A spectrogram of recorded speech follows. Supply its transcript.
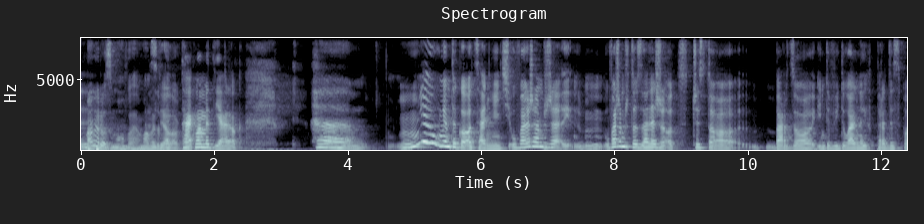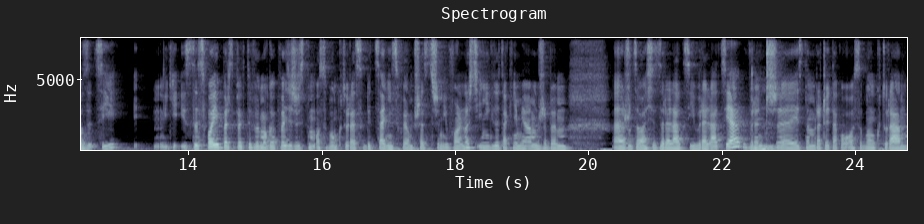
Yy, Mamy rozmowę, mamy super- dialog. Tak, mamy dialog. Hmm, nie umiem tego ocenić. Uważam, że uważam, że to zależy od czysto bardzo indywidualnych predyspozycji. Ze swojej perspektywy mogę powiedzieć, że jestem osobą, która sobie ceni swoją przestrzeń i wolność i nigdy tak nie miałam, żebym e, rzucała się z relacji w relację. Wręcz e, jestem raczej taką osobą, która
